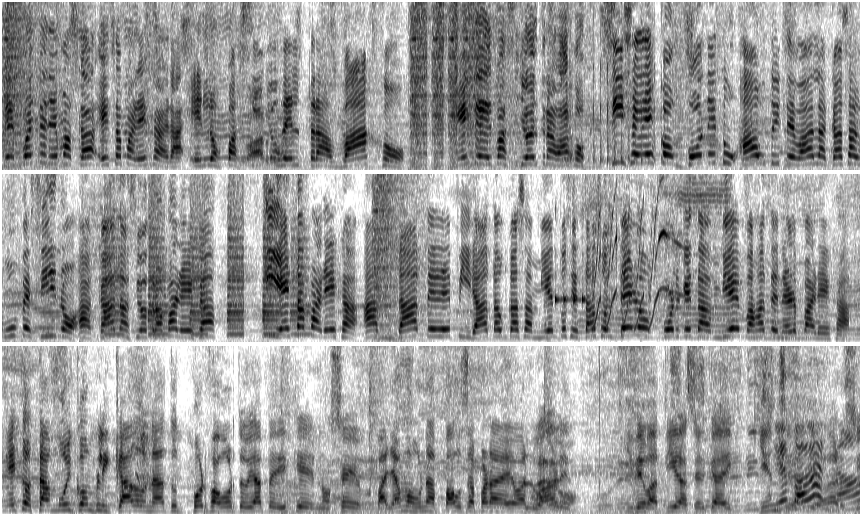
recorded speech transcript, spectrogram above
Después tenemos acá, esa pareja era en los pasillos del trabajo. Este es el pasillo del trabajo. Si se descompone tu auto y te va a la casa algún vecino, acá nació otra pareja. Y esta pareja, andate de pirata a un casamiento si estás soltero, porque también vas a tener pareja. Esto está muy complicado, Natu. Por favor, te voy a pedir que, no sé, vayamos a una pausa para evaluar Claro. y debatir acerca de quién, ¿Quién se va a llevar. Sí,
